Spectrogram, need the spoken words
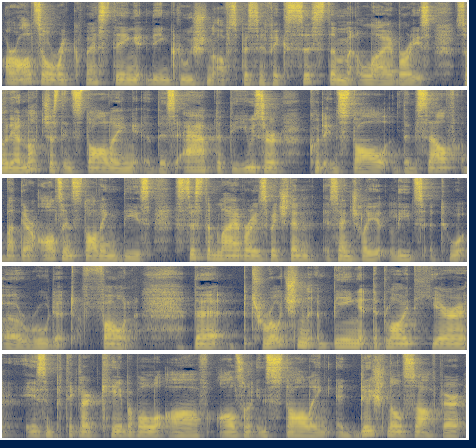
are also requesting the inclusion of specific system libraries. So they are not just installing this app that the user could install themselves, but they're also installing these system libraries, which then essentially leads to a rooted phone. The Trojan being deployed here is in particular capable of also installing additional software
